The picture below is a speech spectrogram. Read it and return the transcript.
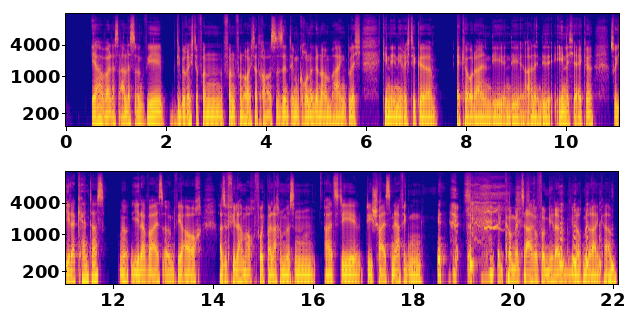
ja, weil das alles irgendwie, die Berichte von, von, von euch da draußen sind im Grunde genommen eigentlich, gehen in die richtige Ecke oder in die, in die, alle in die ähnliche Ecke. So jeder kennt das. Ne? Jeder weiß irgendwie auch, also viele haben auch furchtbar lachen müssen, als die, die scheiß nervigen Kommentare von mir da irgendwie noch mit reinkamen.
